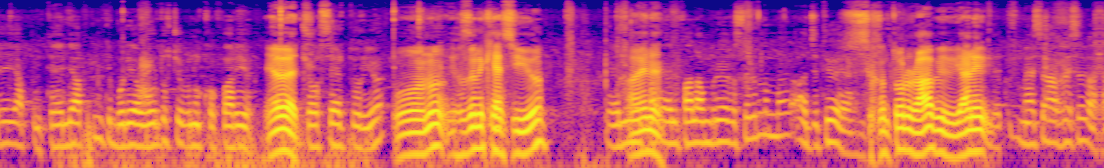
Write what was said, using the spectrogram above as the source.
şey yaptım, tel yaptım ki buraya vurdukça bunu koparıyor. Evet. Çok sert vuruyor. Onu hızını kesiyor. El, Aynen. el falan buraya ısırıldı mı acıtıyor yani. Sıkıntı olur abi. Yani Mesafesi var.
